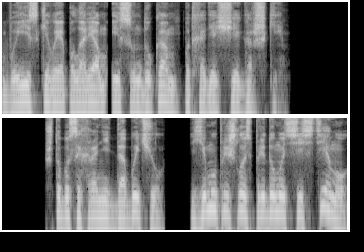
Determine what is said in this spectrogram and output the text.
выискивая по ларям и сундукам подходящие горшки. Чтобы сохранить добычу, ему пришлось придумать систему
